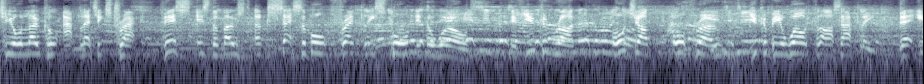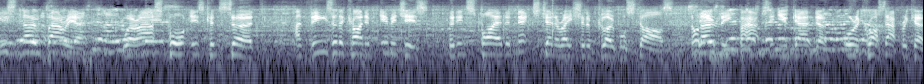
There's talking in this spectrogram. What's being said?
to your local athletics track this is the most accessible, friendly sport in the world. If you can run, or jump, or throw, you can be a world-class athlete. There is no barrier where our sport is concerned. And these are the kind of images that inspire the next generation of global stars, not only perhaps in Uganda or across Africa,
